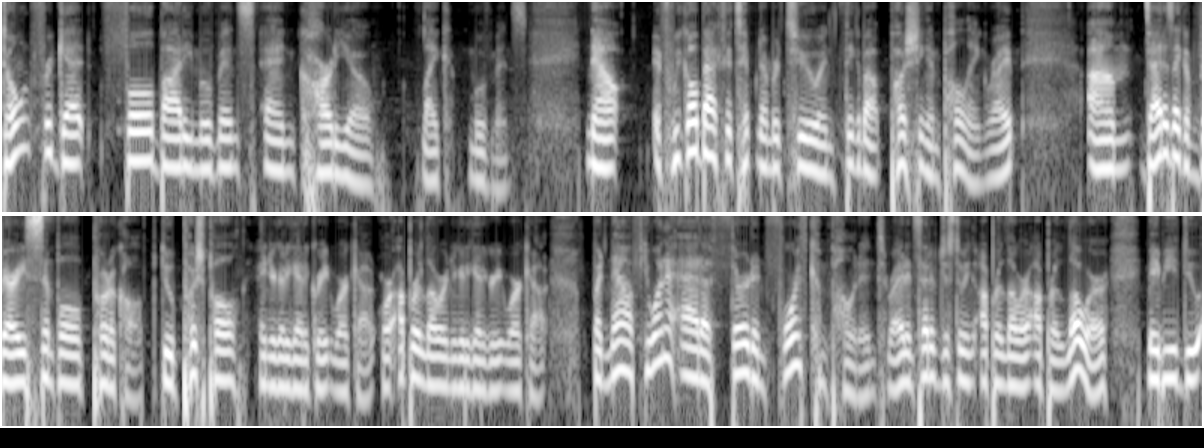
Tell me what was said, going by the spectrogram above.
don't forget full body movements and cardio like movements. Now, if we go back to tip number two and think about pushing and pulling, right? Um, that is like a very simple protocol. Do push pull and you're going to get a great workout, or upper lower and you're going to get a great workout. But now, if you want to add a third and fourth component, right, instead of just doing upper lower upper lower, maybe you do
